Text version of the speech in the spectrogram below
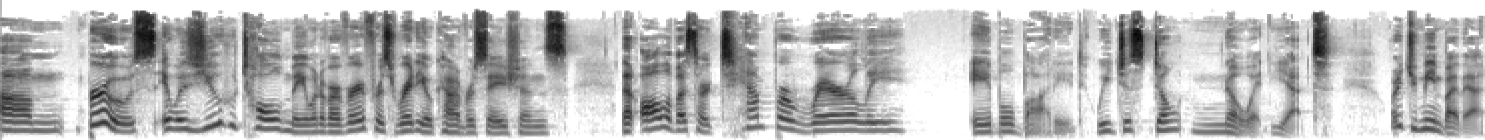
Um, Bruce, it was you who told me, one of our very first radio conversations, that all of us are temporarily able bodied. We just don't know it yet. What did you mean by that?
